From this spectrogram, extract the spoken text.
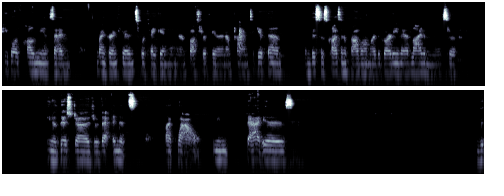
people have called me and said, my grandkids were taken and they're in foster care and I'm trying to get them and this is causing a problem or the guardian had ad litem this or you know this judge or that and it's like wow i mean that is the,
